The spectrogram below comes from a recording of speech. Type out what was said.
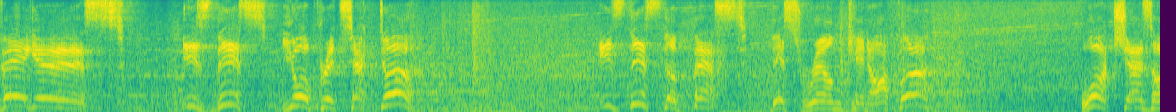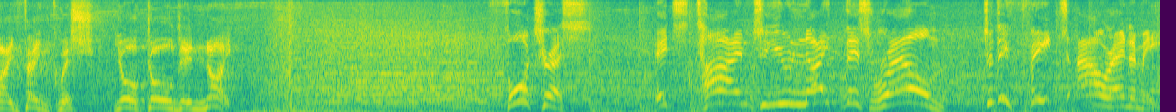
Vegas! Is this your protector? Is this the best this realm can offer? Watch as I vanquish your Golden Knight! Fortress! It's time to unite this realm to defeat our enemy!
